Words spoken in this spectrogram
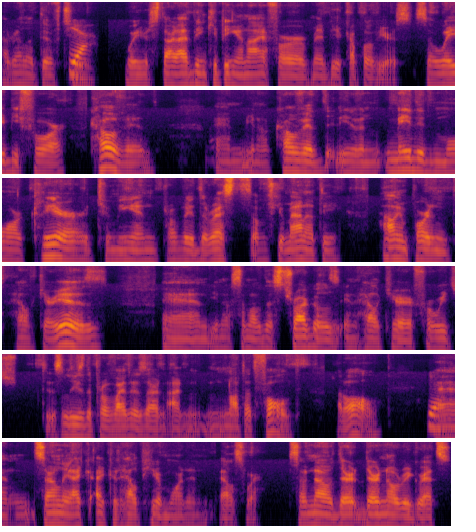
uh, relative to yeah. where you start. I've been keeping an eye for maybe a couple of years. So way before COVID, and you know, COVID even made it more clear to me and probably the rest of humanity how important healthcare is, and you know, some of the struggles in healthcare for which at least the providers are, are not at fault at all. Yeah. and certainly I, I could help here more than elsewhere. So no there there are no regrets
